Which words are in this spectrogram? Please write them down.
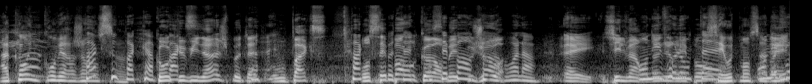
à quand une convergence Pax ou pas cap Concubinage peut-être Ou Pax On ne sait pas encore, mais toujours. Voilà. Hey, Sylvain, on, On est donne une réponse. C'est hautement symbolique.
